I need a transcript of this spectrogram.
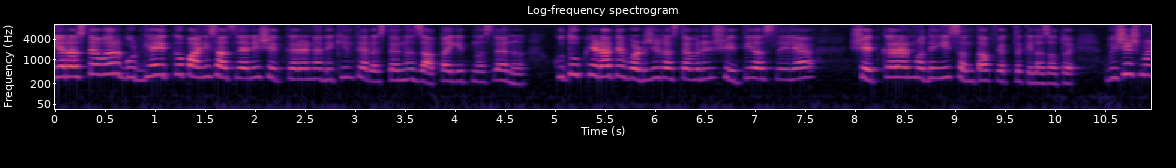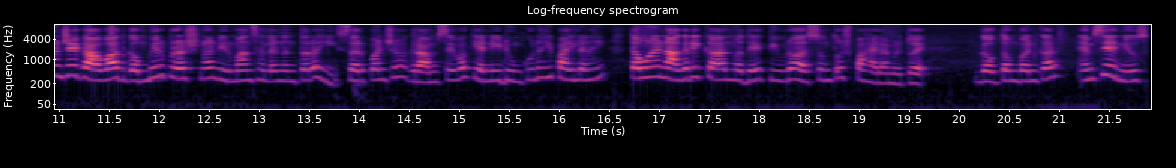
या रस्त्यावर गुडघ्या इतकं पाणी साचल्याने शेतकऱ्यांना देखील त्या रस्त्यानं जाता येत नसल्यानं कुतुबखेडा ते वडजी रस्त्यावरील शेती असलेल्या शेतकऱ्यांमध्येही संताप व्यक्त केला जातोय. विशेष म्हणजे गावात गंभीर प्रश्न निर्माण झाल्यानंतरही सरपंच ग्रामसेवक यांनी ढुंकूनही पाहिलं नाही. त्यामुळे नागरिकांमध्ये तीव्र असंतोष पाहायला मिळतोय. Gautam Bankar M C N news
